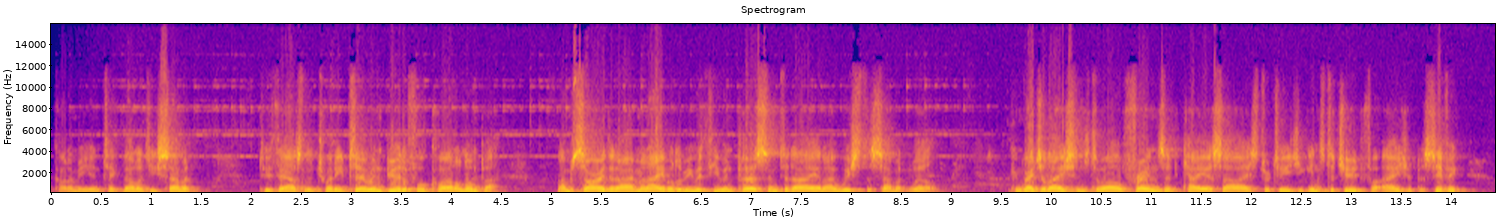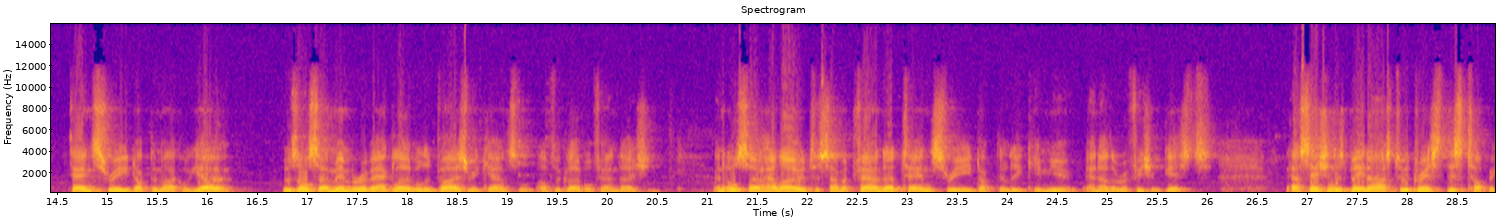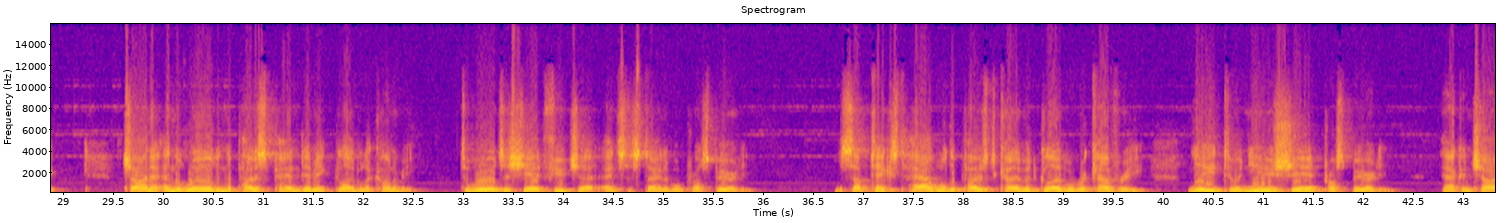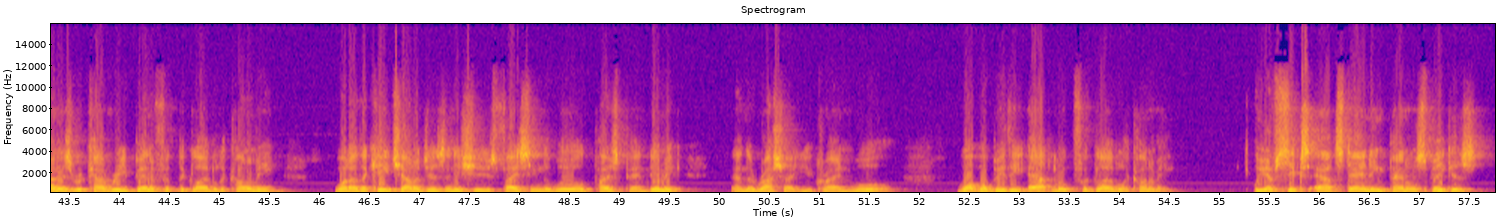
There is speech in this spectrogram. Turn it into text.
Economy and Technology Summit 2022 in beautiful Kuala Lumpur. I'm sorry that I'm unable to be with you in person today and I wish the summit well. Congratulations to old friends at KSI Strategic Institute for Asia Pacific, Tan Sri Dr. Michael Yeo, who is also a member of our Global Advisory Council of the Global Foundation. And also hello to Summit founder Tan Sri Dr. Lee Kim Yew and other official guests. Our session has been asked to address this topic China and the world in the post pandemic global economy towards a shared future and sustainable prosperity. The subtext How will the post COVID global recovery lead to a new shared prosperity? How can China's recovery benefit the global economy? What are the key challenges and issues facing the world post pandemic and the Russia Ukraine war? What will be the outlook for global economy? We have six outstanding panel speakers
